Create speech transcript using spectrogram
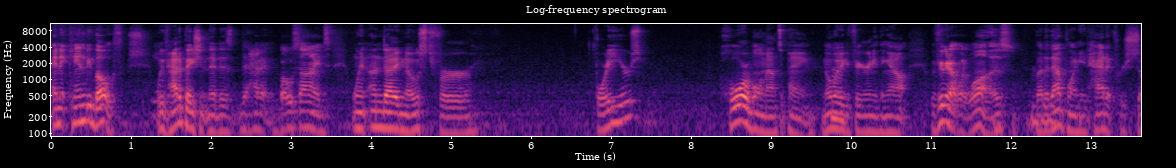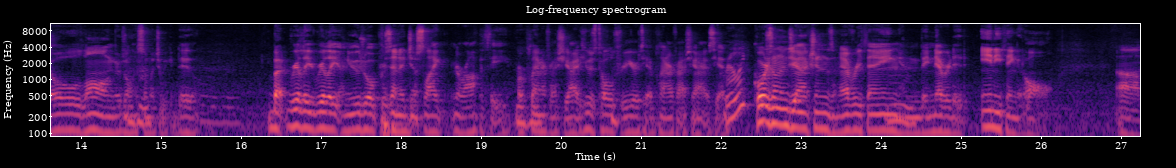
And it can be both. Yeah. We've had a patient that is that had it both sides, went undiagnosed for 40 years. Horrible amounts of pain. Nobody hmm. could figure anything out. We figured out what it was, but at hmm. that point he'd had it for so long. There's only so hmm. much we could do. Mm-hmm. But really, really unusual. Presented just like neuropathy or mm-hmm. plantar fasciitis. He was told for years he had plantar fasciitis. He had Really? cortisone injections and everything, and mm-hmm. they never did anything at all. Um,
